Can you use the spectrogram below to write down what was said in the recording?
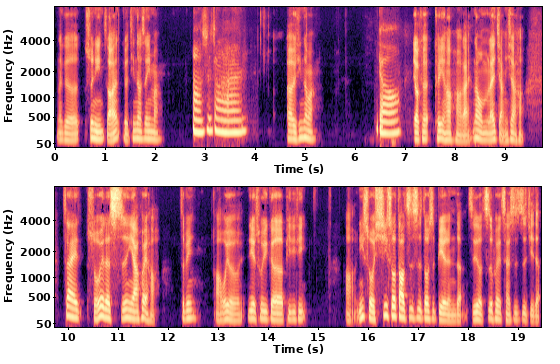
那个孙宁早安，有听到声音吗？老师早安。呃，有听到吗？有，有可可以哈，好来，那我们来讲一下哈，在所谓的食人牙会哈这边啊，我有列出一个 PPT 啊，你所吸收到知识都是别人的，只有智慧才是自己的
